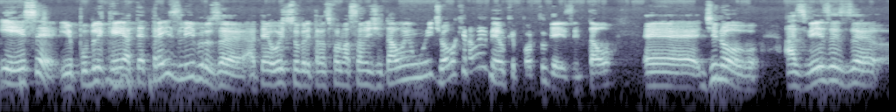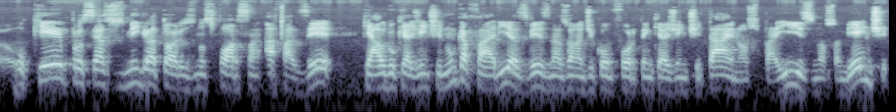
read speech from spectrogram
Esse, e publiquei até três livros é, até hoje sobre transformação digital em um idioma que não é meu, que é português. Então, é, de novo, às vezes é, o que processos migratórios nos forçam a fazer que é algo que a gente nunca faria, às vezes, na zona de conforto em que a gente está, em nosso país, nosso ambiente,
